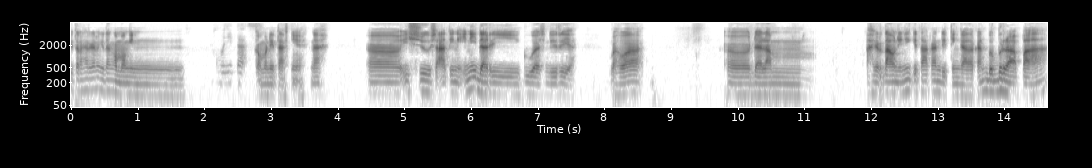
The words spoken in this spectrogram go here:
Jadi terakhir kan kita ngomongin Komunitas. komunitasnya. Nah, eh, isu saat ini ini dari gua sendiri ya, bahwa eh, dalam akhir tahun ini kita akan ditinggalkan beberapa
